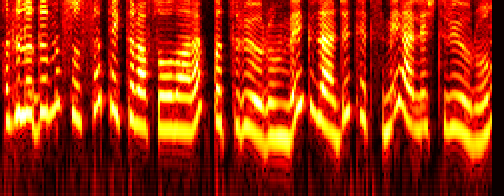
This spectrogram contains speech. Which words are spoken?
hazırladığımız sosa tek taraflı olarak batırıyorum ve güzelce tepsime yerleştiriyorum.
